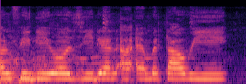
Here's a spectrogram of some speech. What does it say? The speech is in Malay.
Menonton video Zidan AM Betawi.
